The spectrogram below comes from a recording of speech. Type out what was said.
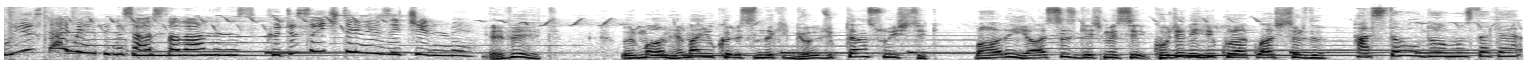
Bu yüzden mi hepiniz hastalandınız? Kötü su içtiğiniz için mi? Evet. Irmağın hemen yukarısındaki gölcükten su içtik. Baharın yağsız geçmesi koca nehri kuraklaştırdı. Hasta olduğumuzda da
